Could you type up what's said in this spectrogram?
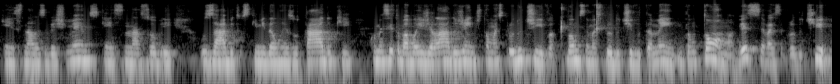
que é ensinar os investimentos, que é ensinar sobre os hábitos que me dão resultado, que comecei a tomar banho gelado, gente, estou mais produtiva. Vamos ser mais produtivo também? Então toma, vê se você vai ser produtivo.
